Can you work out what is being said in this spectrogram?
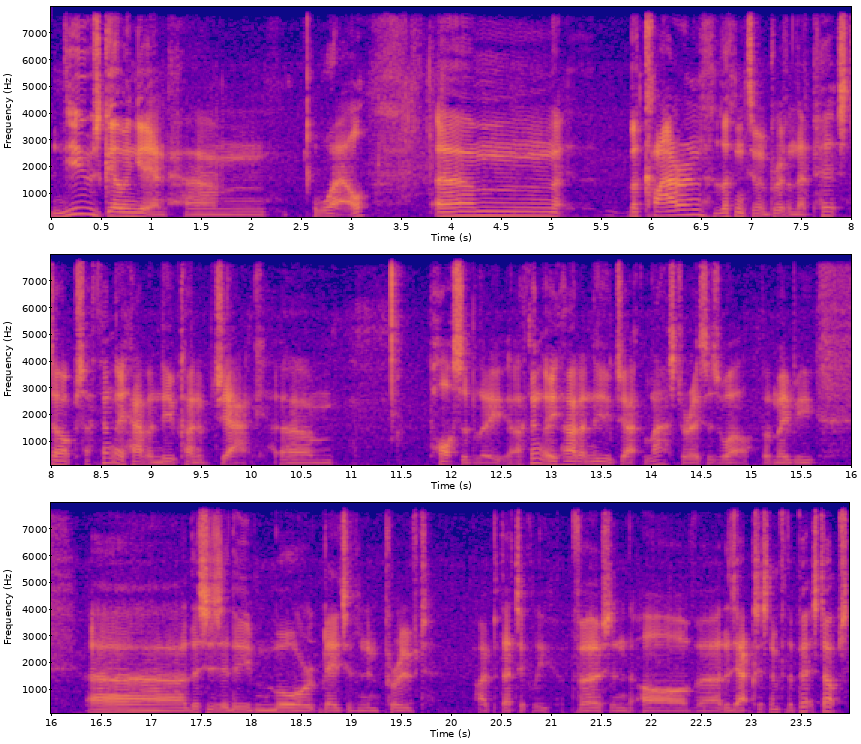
news going in. Um, well, um, McLaren looking to improve on their pit stops. I think they have a new kind of jack. Um, possibly. I think they had a new jack last race as well, but maybe uh, this is an even more updated and improved, hypothetically, version of uh, the jack system for the pit stops.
